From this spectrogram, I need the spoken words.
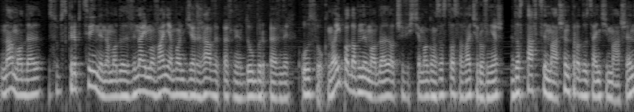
na model subskrypcyjny, na model wynajmowania bądź dzierżawy pewnych dóbr, pewnych usług. No i podobny model oczywiście mogą zastosować również dostawcy maszyn, producenci maszyn.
